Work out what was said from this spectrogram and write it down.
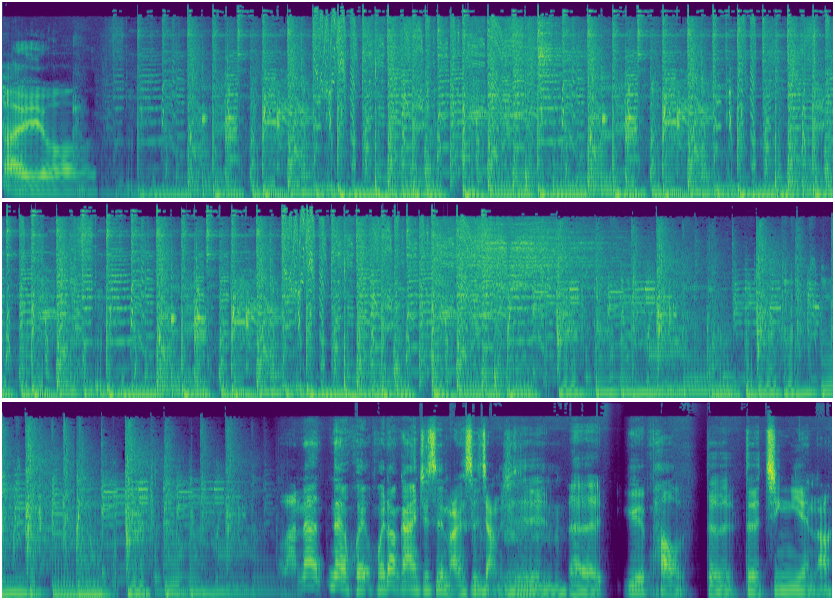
哎呦。那那回回到刚才，就是马克思讲的，就是呃约炮的的经验啊，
